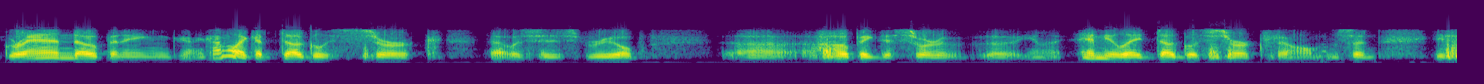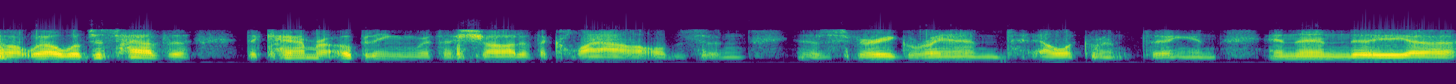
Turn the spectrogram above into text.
grand opening, kind of like a Douglas Sirk. That was his real uh, hoping to sort of uh, you know emulate Douglas Sirk films, and he thought, well, we'll just have the the camera opening with a shot of the clouds and you know, this very grand, eloquent thing, and and then the uh,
